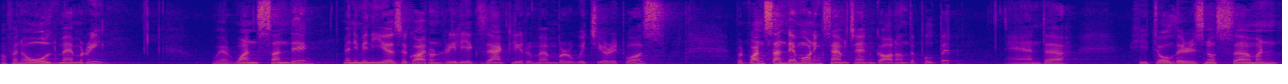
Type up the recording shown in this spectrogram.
of an old memory where one Sunday, many, many years ago, I don't really exactly remember which year it was, but one Sunday morning, Samchan got on the pulpit and uh, he told there is no sermon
